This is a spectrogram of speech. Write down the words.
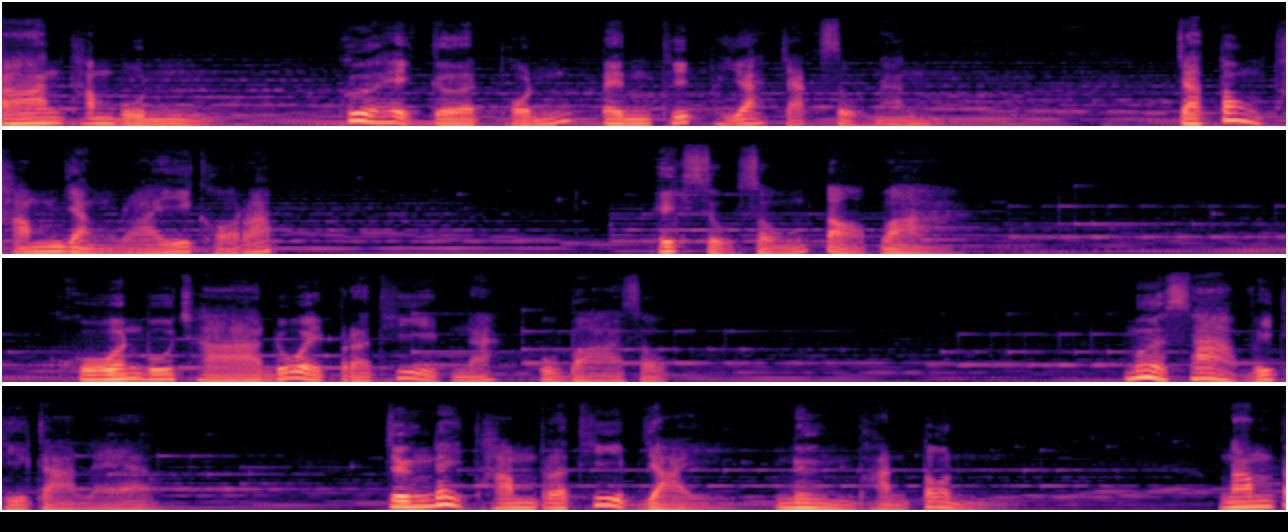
การทำบุญเพื่อให้เกิดผลเป็นทิพยจักษุนั้น จะต้องทำอย่างไรขอรับ ภิกษุสงฆ์ตอบว่า ควรบูชาด้วยประทีปนะอุบาสก เมื่อทราบวิธีการแล้ว จึงได้ทำประทีปใหญ่หนึ่งพันต้นนำไป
